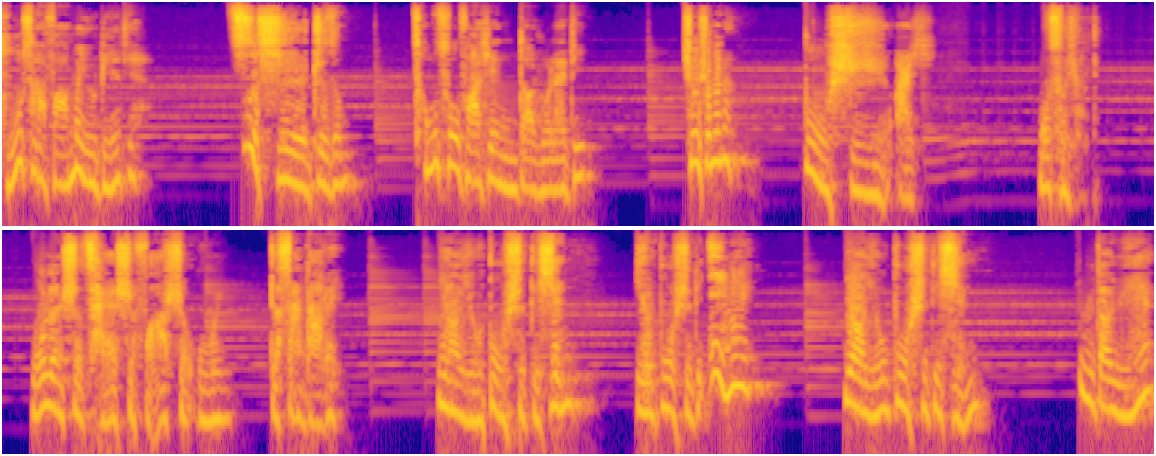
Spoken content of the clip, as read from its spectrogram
菩萨法没有别的，自始至终，从初发心到如来地，修什么呢？布施而已，无所有的。无论是财是法是无为这三大类，要有布施的心，有布施的意念，要有布施的行。遇到缘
